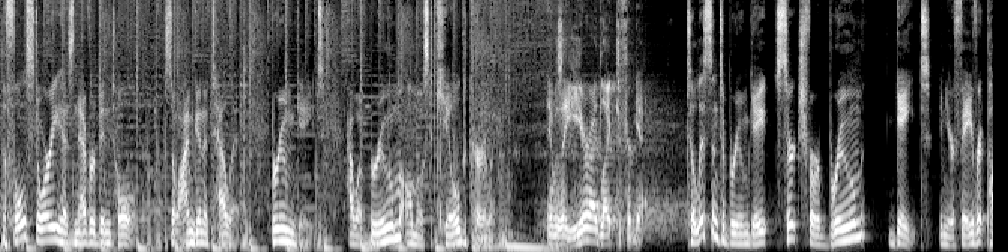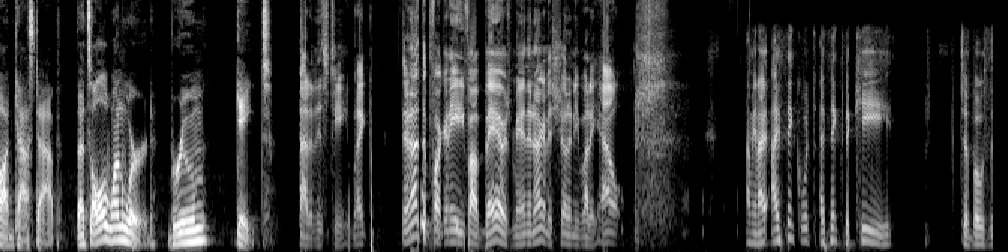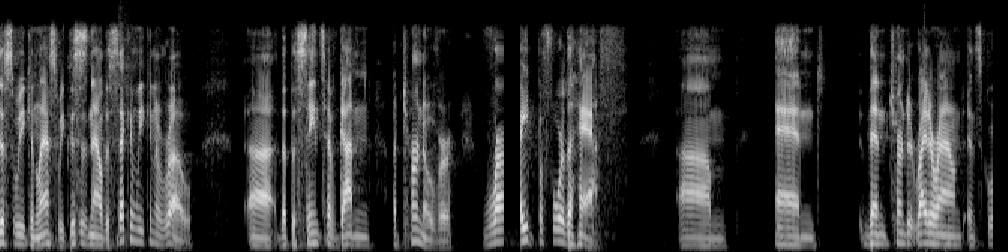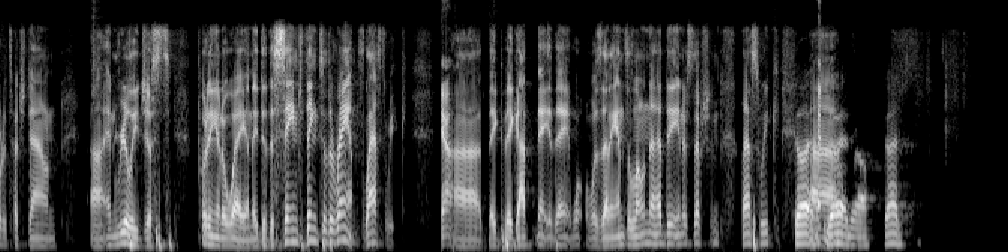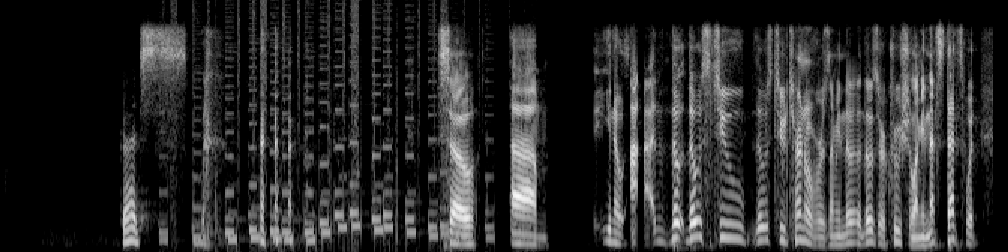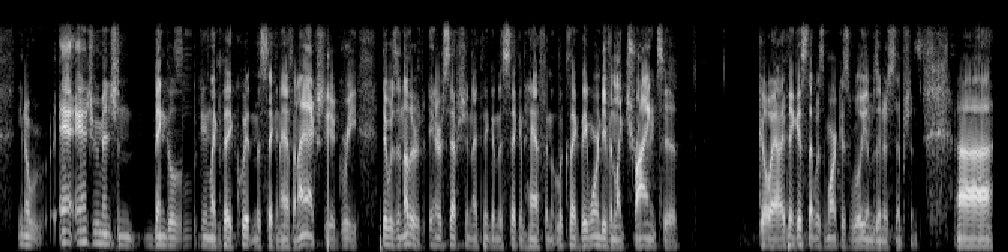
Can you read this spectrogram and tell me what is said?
The full story has never been told, so I'm going to tell it. Broomgate How a Broom Almost Killed Curling. It was a year I'd like to forget. To listen to Broomgate, search for Broomgate in your favorite podcast app. That's all one word Broomgate. out of this team. Like They're not the fucking 85 Bears, man. They're not going to shut anybody out. I mean, I, I think what I think the key to both this week and last week. This is now the second week in a row uh, that the Saints have gotten a turnover right before the half, um, and then turned it right around and scored a touchdown, uh, and really just putting it away. And they did the same thing to the Rams last week. Yeah. Uh, they they got they, they was that Anzalone that had the interception last week. Go ahead, Uh, go ahead, Ralph. Go ahead. Go ahead. So, um, you know, I, I, th- those two those two turnovers. I mean, th- those are crucial. I mean, that's that's what you know. A- Andrew mentioned Bengals looking like they quit in the second half, and I actually agree. There was another interception, I think, in the second half, and it looked like they weren't even like trying to go out. I think I guess that was Marcus Williams' interception. Uh,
